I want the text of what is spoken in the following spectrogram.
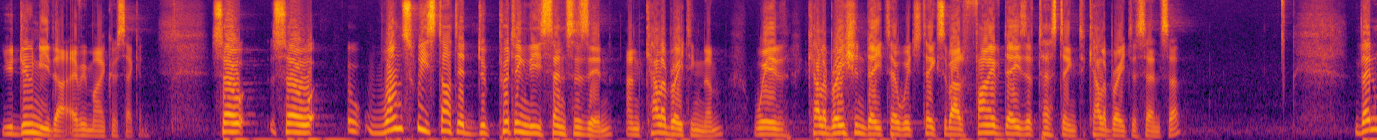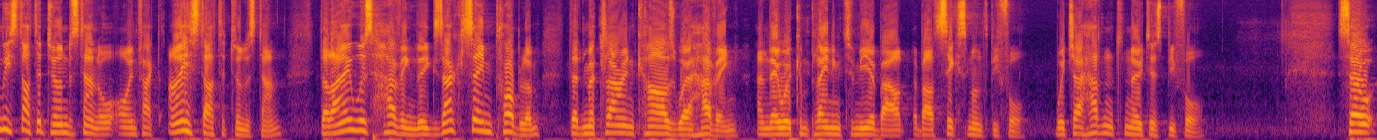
you do need that every microsecond. So, so uh, once we started putting these sensors in and calibrating them with calibration data, which takes about five days of testing to calibrate a sensor, then we started to understand, or, or, in fact, I started to understand, that I was having the exact same problem that McLaren cars were having, and they were complaining to me about about six months before, which I hadn't noticed before. So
